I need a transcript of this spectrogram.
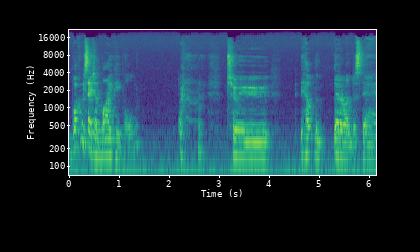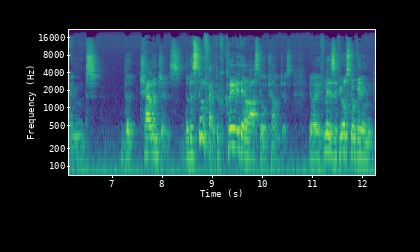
what can we say to my people to help them better understand the challenges that are still faced because clearly there are still challenges you know if Liz if you're still getting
